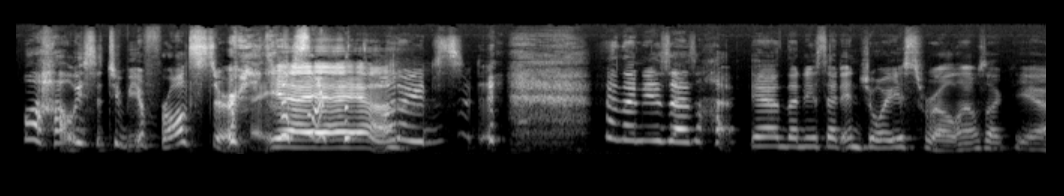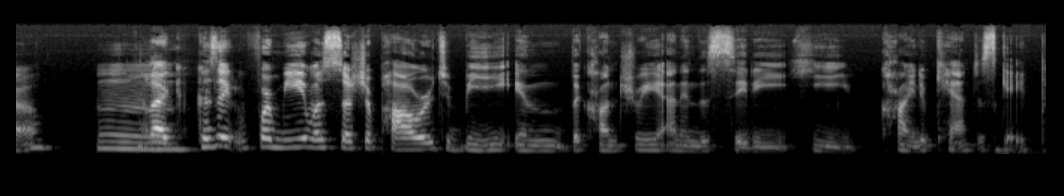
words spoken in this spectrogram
Well, how is it to be a fraudster?" Was Yeah, like, yeah, yeah. "What are you just-" And then he says, "Hi." "Yeah," and then he said, "Enjoy Israel," and I was like, "Yeah." Mm. Like, because it for me, it was such a power to be in the country and in the city. He kind of can't escape.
